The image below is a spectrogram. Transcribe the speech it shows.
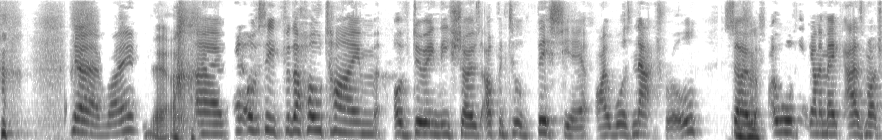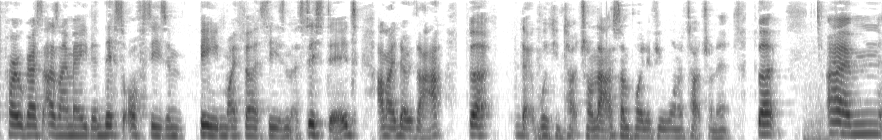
yeah, right. Yeah. Um, and obviously, for the whole time of doing these shows up until this year, I was natural. So mm-hmm. I wasn't going to make as much progress as I made in this off season, being my first season assisted, and I know that. But we can touch on that at some point if you want to touch on it. But um,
